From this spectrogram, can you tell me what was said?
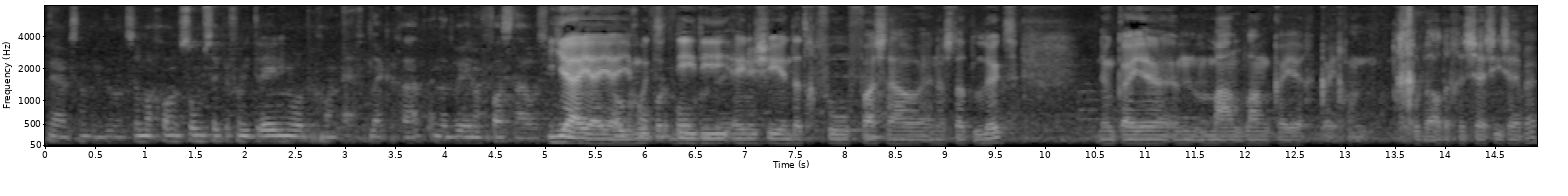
Ja, ik snap niet. Zeg maar gewoon, soms heb je van die trainingen waarop je gewoon echt lekker gaat en dat wil je dan vasthouden. Ja, ja, ja. Je moet die, die energie en dat gevoel vasthouden. En als dat lukt, dan kan je een maand lang kan je, kan je gewoon geweldige sessies hebben.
